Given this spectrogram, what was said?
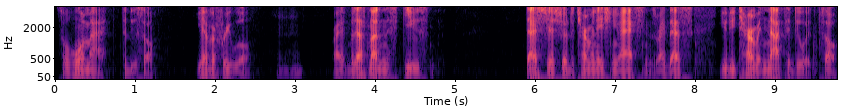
So who am I to do so? You have a free will, mm-hmm. right? But that's not an excuse. That's just your determination, your actions, right? That's you determined not to do it. So,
